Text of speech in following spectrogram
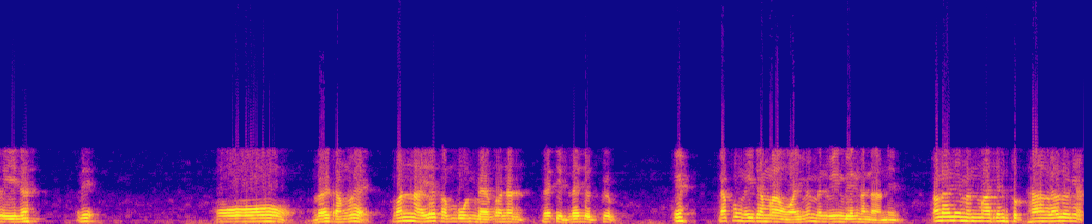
สี่นะนี่โอ้เลยสังเวชวันไหนจะสมบูรณ์แบบวันนั้นเลยติดเลยหยุดกึบเอ๊ะแล้วพรุ่งนี้จะมาไหวไหมมันวิ่งเวียนขนาดนี้อะไรนี่มันมาจนสุดทางแล้วเลยเนี่ย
